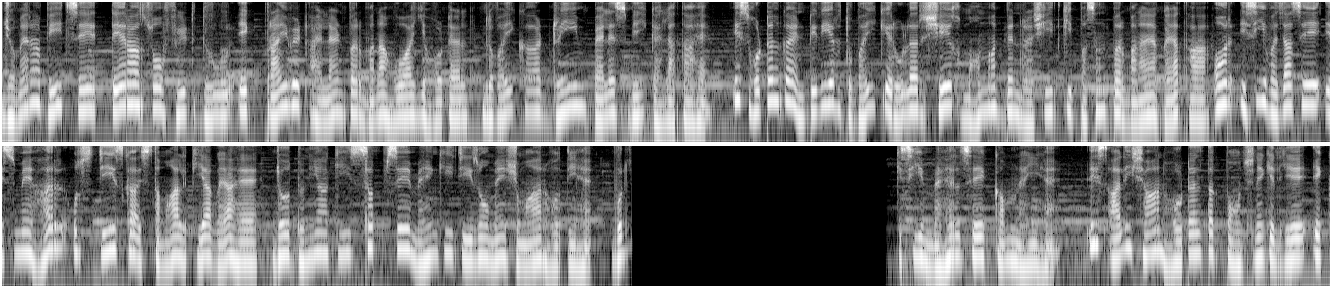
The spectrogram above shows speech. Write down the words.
जुमेरा बीच से 1300 फीट दूर एक प्राइवेट आइलैंड पर बना हुआ ये होटल दुबई का ड्रीम पैलेस भी कहलाता है। इस होटल का इंटीरियर दुबई के ruler Sheikh Mohammed bin Rashid की पसंद पर बनाया गया था और इसी वजह से इसमें हर उस चीज़ का इस्तेमाल किया गया है जो दुनिया की सबसे महँगी चीज़ों में शुमार होती है। किसी महल से कम नहीं है। इस आलीशान होटल तक पहुँचने के लिए एक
